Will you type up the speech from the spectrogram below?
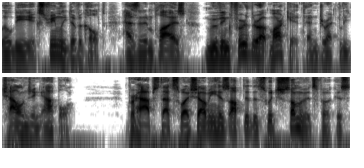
will be extremely difficult as it implies moving further up market and directly challenging Apple. Perhaps that's why Xiaomi has opted to switch some of its focus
